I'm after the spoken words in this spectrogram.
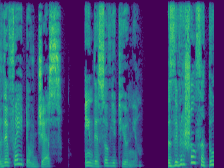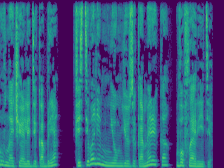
«The Fate of Jazz in the Soviet Union». Завершился тур в начале декабря фестивалем New Music America во Флориде.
